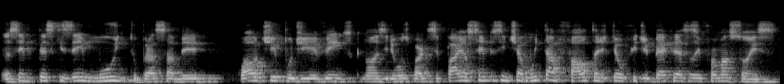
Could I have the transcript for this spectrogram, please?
Eu sempre pesquisei muito para saber qual tipo de eventos que nós iríamos participar e eu sempre sentia muita falta de ter o feedback dessas informações.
